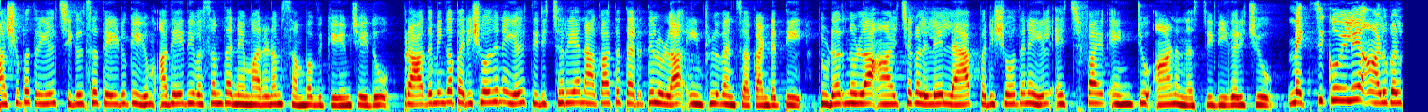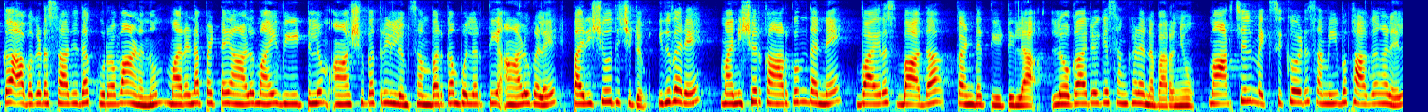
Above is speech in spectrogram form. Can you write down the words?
ആശുപത്രിയിൽ ചികിത്സ തേടുകയും അതേ ദിവസം തന്നെ മരണം സംഭവിക്കുകയും ചെയ്തു. പ്രാഥമിക പരിശോധനയിൽ തിരിച്ചറിയാനാകാത്ത തരത്തിലുള്ള ഇൻഫ്ലുവൻസ കണ്ടെത്തി. തുടർന്നുള്ള ആഴ്ചകളിലെ ലാബ് പരിശോധനയിൽ എച്ച് ഫൈവ് എൻ ടു ആണെന്ന് സ്ഥിരീകരിച്ചു. മെക്സിക്കോയിലെ ആളുകൾക്ക് അപകട സാധ്യത കുറവാണെന്നും മരണപ്പെട്ടയാളുമായി വീട്ടിലും ആശുപത്രിയിലും സമ്പർക്കം പുലർത്തിയ ആളുകളെ പരിശോധിച്ചിട്ടും ഇതുവരെ മനുഷ്യർക്കാർക്കും തന്നെ വൈറസ് ബാധ കണ്ടെത്തിയിട്ടില്ല. ലോകാരോഗ്യ സംഘടന പറഞ്ഞു. മാർച്ചിൽ മെക്സിക്കോയുടെ സമീപ ഭാഗങ്ങളിൽ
